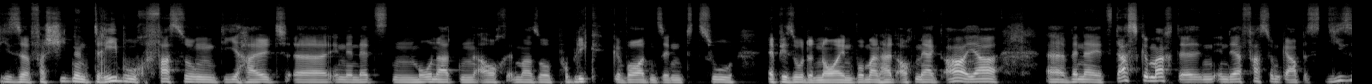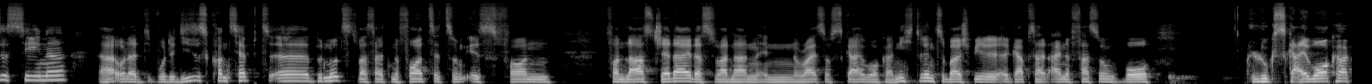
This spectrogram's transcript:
diese verschiedenen Drehbuchfassungen, die halt äh, in den letzten Monaten auch immer so publik geworden sind zu Episode 9, wo man halt auch merkt, ah ja, äh, wenn er jetzt das gemacht, äh, in, in der Fassung gab es diese Szene, ja, oder die, wurde dieses Konzept äh, benutzt, was halt eine Fortsetzung ist von von Last Jedi, das war dann in Rise of Skywalker nicht drin. Zum Beispiel äh, gab es halt eine Fassung, wo Luke Skywalker,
